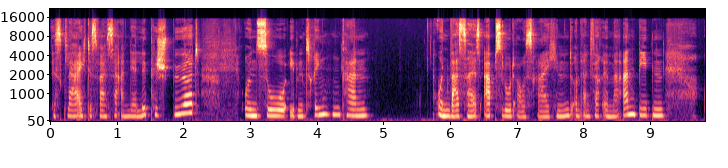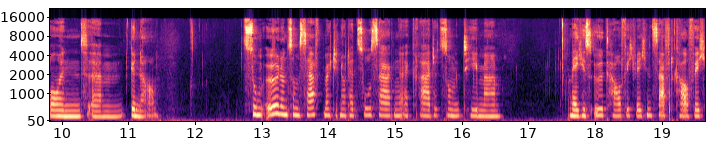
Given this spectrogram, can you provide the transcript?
es gleich das Wasser an der Lippe spürt und so eben trinken kann. Und Wasser ist absolut ausreichend und einfach immer anbieten. Und ähm, genau, zum Öl und zum Saft möchte ich noch dazu sagen, äh, gerade zum Thema welches Öl kaufe ich, welchen Saft kaufe ich.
